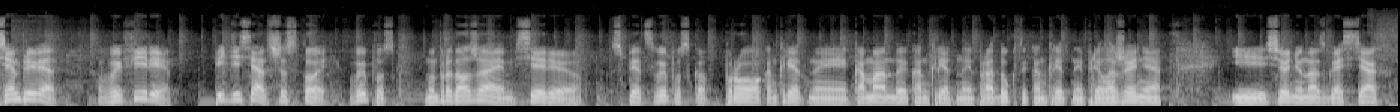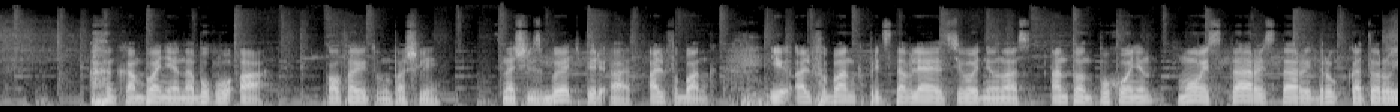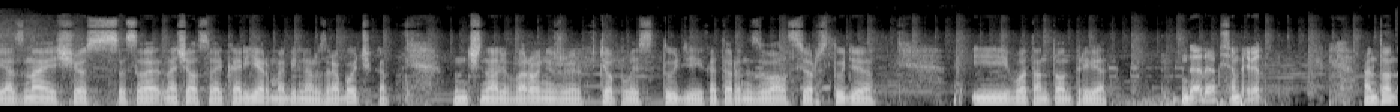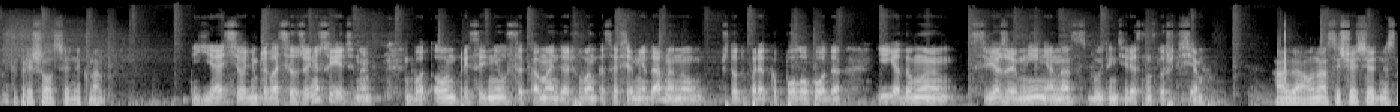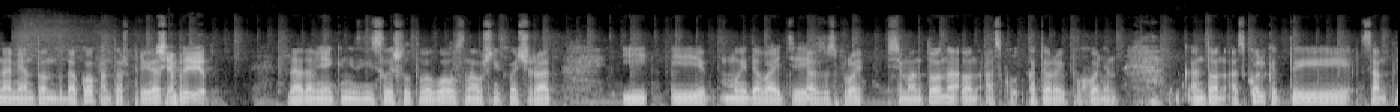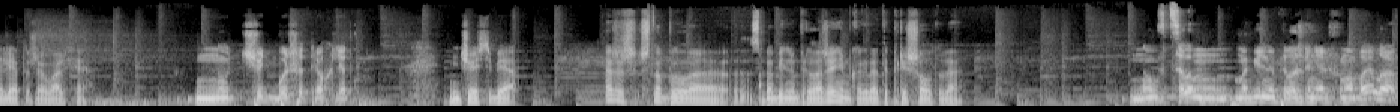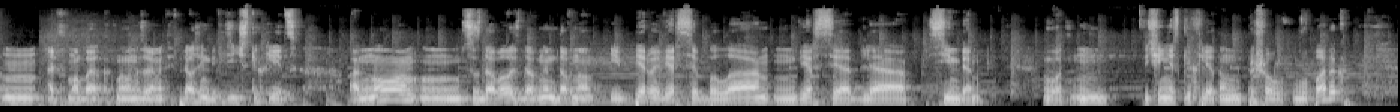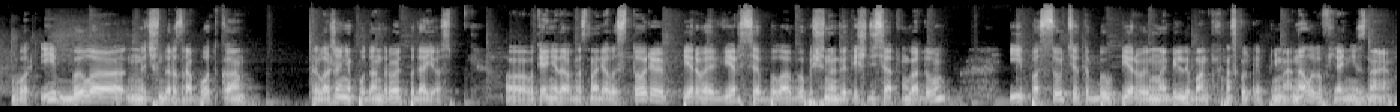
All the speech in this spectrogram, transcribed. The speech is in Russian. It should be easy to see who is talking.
Speaker 1: Всем привет! В эфире 56 выпуск. Мы продолжаем серию спецвыпусков про конкретные команды, конкретные продукты, конкретные приложения. И сегодня у нас в гостях компания на букву А. По алфавиту мы пошли. Начали с Б, теперь А. Альфа-банк. И Альфа-банк представляет сегодня у нас Антон Пухонин, мой старый-старый друг, которого я знаю еще с своего, начала своей карьеры мобильного разработчика. Мы начинали в Воронеже в теплой студии, которая называлась Sir Studio. И вот, Антон, привет.
Speaker 2: Да-да, всем привет.
Speaker 1: Антон, ты пришел сегодня к нам.
Speaker 2: Я сегодня пригласил Женю Суетина. Вот, он присоединился к команде Альфа-банка совсем недавно, ну, что-то порядка полугода. И я думаю, свежее мнение о нас будет интересно слушать всем.
Speaker 1: Ага, у нас еще сегодня с нами Антон Дудаков. Антош, привет.
Speaker 3: Всем привет.
Speaker 1: Да, давненько не, не слышал твой голос в наушниках, очень рад. И, и мы давайте сразу спросим Антона, Антон, а ск... который Пухонин. Антон, а сколько ты сам-то лет уже в Альфе?
Speaker 2: Ну, чуть больше трех лет.
Speaker 1: Ничего себе. Скажешь, что было с мобильным приложением, когда ты пришел туда?
Speaker 2: Ну, в целом, мобильное приложение Альфа Мобайла, Альфа Mobile, как мы его называем, это приложение для физических лиц, оно создавалось давным-давно. И первая версия была версия для Symbian. Вот. В течение нескольких лет он пришел в упадок. Вот. И была начата разработка приложения под Android, под iOS. Э, вот я недавно смотрел историю. Первая версия была выпущена в 2010 году. И, по сути, это был первый мобильный банкинг, насколько я понимаю. Аналогов я не знаю.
